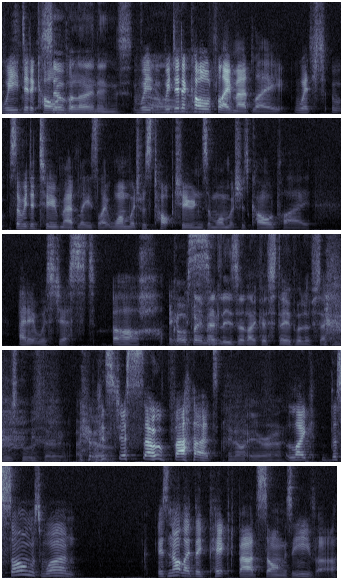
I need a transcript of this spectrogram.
we did a cold Silver linings. we we did a Oh. Coldplay medley, which so we did two medleys, like one which was top tunes and one which was Coldplay, and it was just Oh, it was Coldplay so- medleys are like a staple of secondary schools, though. It was just so bad. in our era. Like the songs weren't. It's not like they picked bad songs either,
